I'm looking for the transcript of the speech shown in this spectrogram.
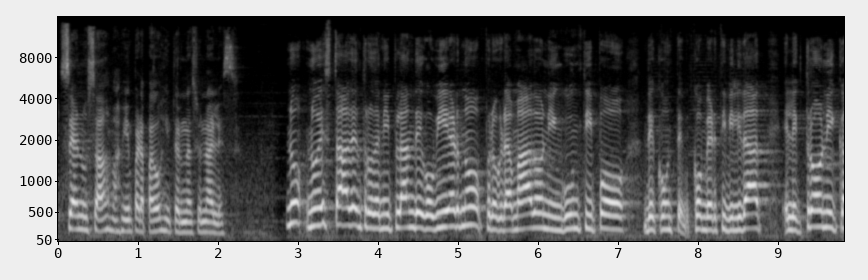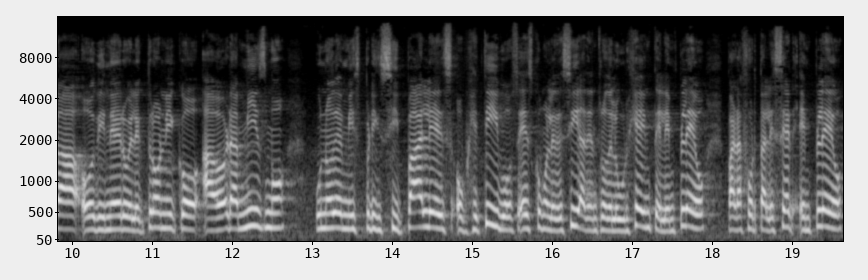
sean usados más bien para pagos internacionales. No, no está dentro de mi plan de gobierno programado ningún tipo de convertibilidad electrónica o dinero electrónico. Ahora mismo uno de mis principales objetivos es, como le decía, dentro de lo urgente, el empleo. Para fortalecer empleo,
